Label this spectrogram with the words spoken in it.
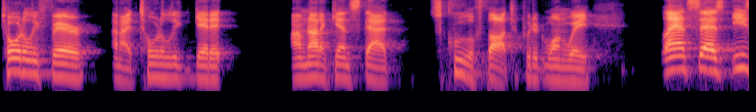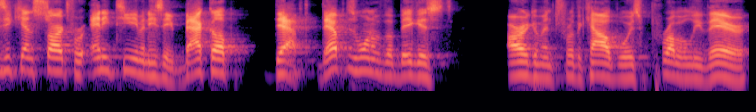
Totally fair. And I totally get it. I'm not against that school of thought, to put it one way. Lance says Easy can start for any team, and he's a backup depth. Depth is one of the biggest arguments for the Cowboys, probably there.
